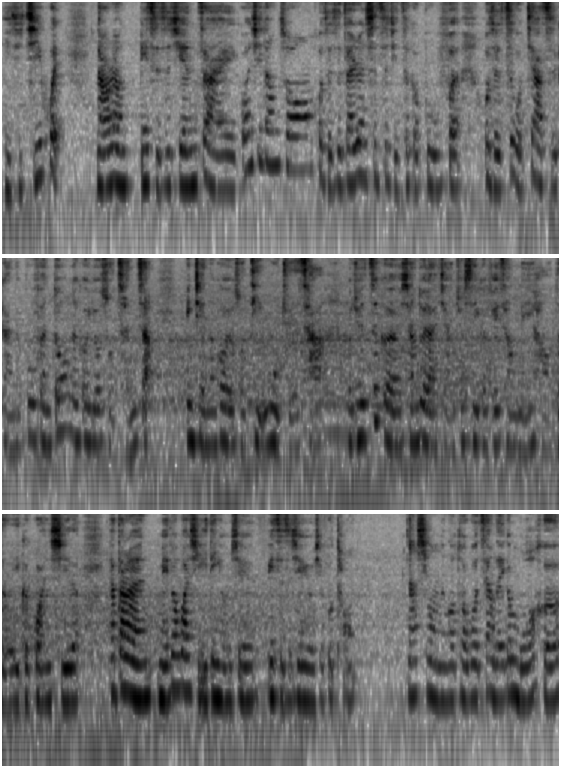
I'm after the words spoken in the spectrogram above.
以及机会，然后让彼此之间在关系当中，或者是在认识自己这个部分，或者自我价值感的部分，都能够有所成长，并且能够有所体悟觉察。我觉得这个相对来讲就是一个非常美好的一个关系了。那当然，每一段关系一定有一些彼此之间有一些不同。那希望能够透过这样的一个磨合，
